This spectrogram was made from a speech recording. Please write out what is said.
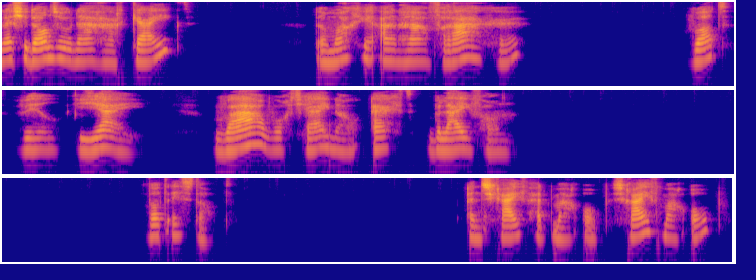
En als je dan zo naar haar kijkt, dan mag je aan haar vragen: wat wil jij? Waar word jij nou echt blij van? Wat is dat? En schrijf het maar op. Schrijf maar op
